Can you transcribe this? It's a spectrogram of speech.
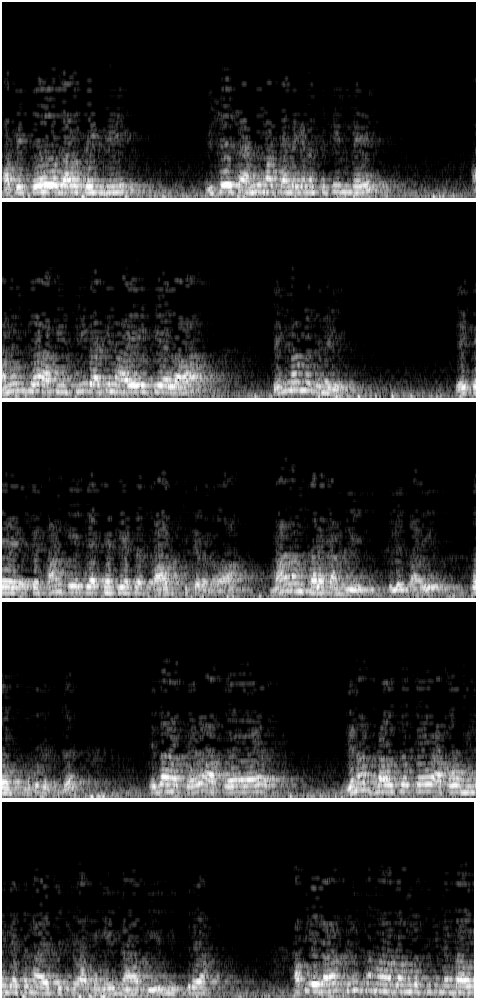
අපි පොහොව දවසේදී විශේෂ අඳුමක් අඳගෙන සිටින්නේ අනුන්ට අපි සීල රකින්න අයයි කියලා පෙන්වන්නට නෙවෙයි. ඒක ඒක සංකේතයක් හැටියට පාවිච්චි කරනවා. මානම් සලකන්නේ එලෙසයි මොකකටද එදාට අප වෙනත් දවසක අපව මුණ ගැසෙන අය සිටිනවා අපේ ඥාති මිත්‍රයා අපි එදා සිල් සමාදන්ව සිටින බව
